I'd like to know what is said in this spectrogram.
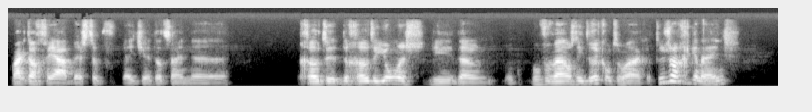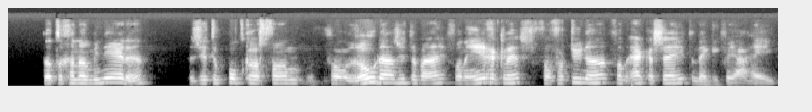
Maar ik dacht van ja, beste, weet je, dat zijn grote, de grote jongens. Die, daar hoeven wij ons niet druk om te maken. Toen zag ik ineens dat de genomineerden. Er zit een podcast van, van Roda zit erbij, van Heracles, van Fortuna, van RKC. Dan denk ik van ja, hé. Hey.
